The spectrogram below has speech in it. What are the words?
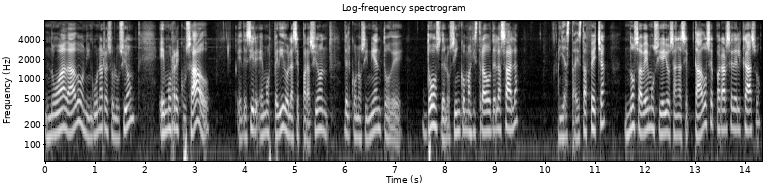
no ha dado ninguna resolución. Hemos recusado, es decir, hemos pedido la separación del conocimiento de dos de los cinco magistrados de la sala y hasta esta fecha no sabemos si ellos han aceptado separarse del caso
